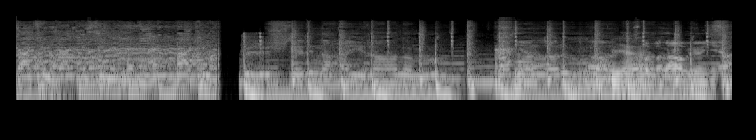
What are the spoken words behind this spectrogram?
Sakin ol. Sinirlenme. Hakim ol. Gülüşlerine hayranım. ya. Mustafa ne yapıyorsun ya?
